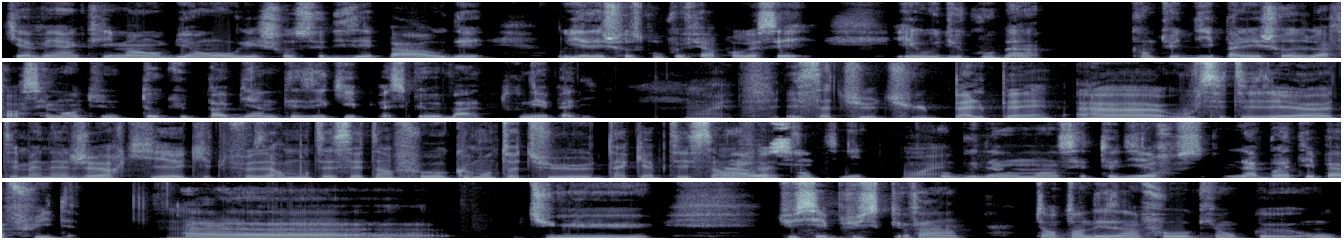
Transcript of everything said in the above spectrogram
qu'il y avait un climat ambiant où les choses se disaient pas, où des, où il y a des choses qu'on peut faire progresser et où du coup, ben, quand tu te dis pas les choses, bah forcément, tu ne t'occupes pas bien de tes équipes parce que bah, tout n'est pas dit. Ouais. Et ça, tu, tu le palpais euh, ou c'était euh, tes managers qui, qui, te faisaient remonter cette info? Comment toi, tu as capté ça en fait? ressenti au bout d'un moment, c'est de te dire la boîte est pas fluide. Euh, tu, tu sais plus que, enfin, tu entends des infos qui ont que, ou,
